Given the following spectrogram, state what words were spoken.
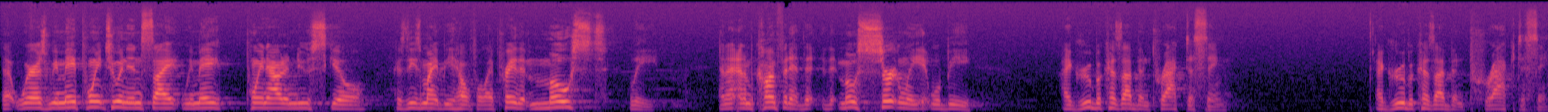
That whereas we may point to an insight, we may point out a new skill, because these might be helpful. I pray that mostly, and, I, am confident that, that most certainly it will be, I grew because I've been practicing. I grew because I've been practicing.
